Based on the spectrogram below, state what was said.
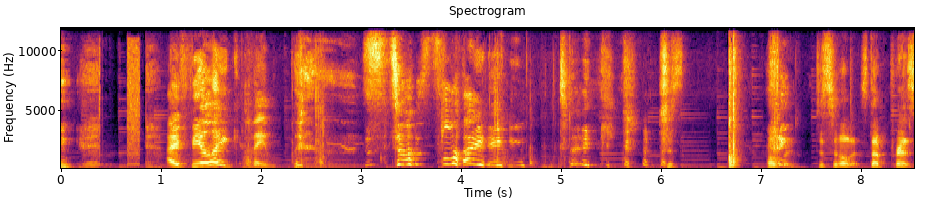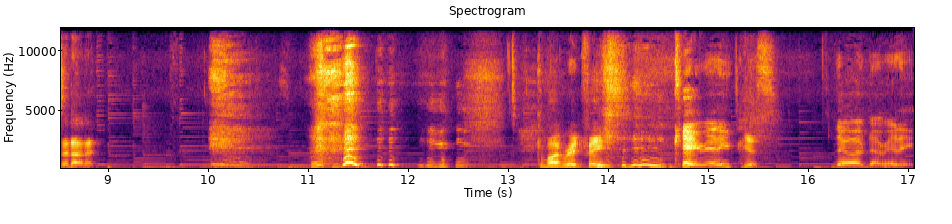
I feel like they. Stop sliding. Thank you. Just hold it. Just hold it. Stop pressing on it. Come on, red face. okay, ready? Yes. No, I'm not ready.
